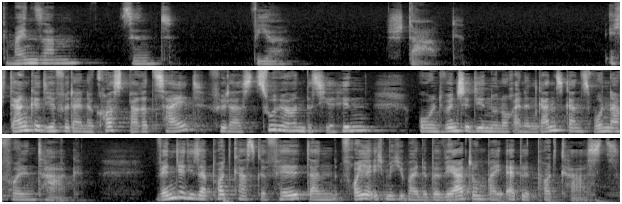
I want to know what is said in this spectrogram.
Gemeinsam sind wir stark. Ich danke dir für deine kostbare Zeit, für das Zuhören bis hierhin und wünsche dir nur noch einen ganz, ganz wundervollen Tag. Wenn dir dieser Podcast gefällt, dann freue ich mich über eine Bewertung bei Apple Podcasts.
